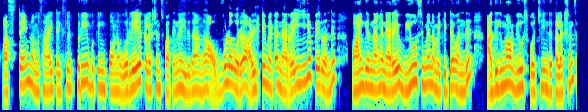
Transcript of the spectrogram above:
ஃபஸ்ட் டைம் நம்ம சாய் டெக்ஸில் ப்ரீ புக்கிங் போன ஒரே கலெக்ஷன்ஸ் பார்த்தீங்கன்னா இதுதாங்க. அவ்வளோ ஒரு அல்டிமேட்டாக நிறைய பேர் வந்து வாங்கியிருந்தாங்க. நிறைய வியூஸுமே நம்ம வந்து அதிகமாக வியூஸ் போச்சு இந்த கலெக்ஷன்ஸ்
